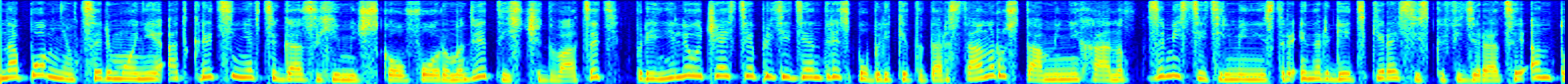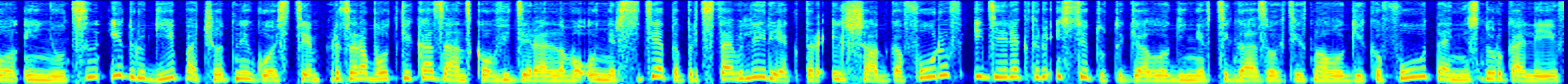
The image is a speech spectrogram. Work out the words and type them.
Напомним, в церемонии открытия нефтегазохимического форума 2020 приняли участие президент Республики Татарстан Рустам Миниханов, заместитель министра энергетики Российской Федерации Антон Инюцин и другие почетные гости. Разработки Казанского федерального университета представили ректор Ильшат Гафуров и директор Института геологии нефтегазовых технологий КФУ Танис Нургалеев.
